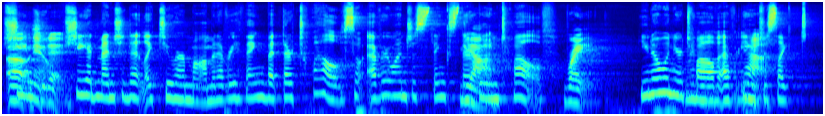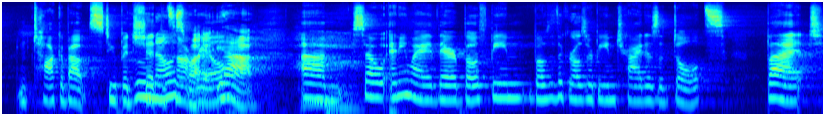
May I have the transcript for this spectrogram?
She Oh, knew. she did. She had mentioned it like to her mom and everything, but they're 12, so everyone just thinks they're Yeah. being 12. Right. You know, when you're 12, ev- yeah. you just like t- talk about stupid Who shit that's not what? real. Yeah. Um, so anyway, they're both being both of the girls are being tried as adults, but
